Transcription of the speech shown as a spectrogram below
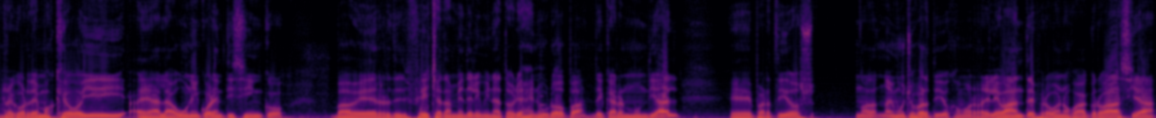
Recordemos que hoy eh, a la 1 y 45 va a haber fecha también de eliminatorias en Europa de cara al Mundial. Eh, partidos, no, no hay muchos partidos como relevantes, pero bueno, juega Croacia,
